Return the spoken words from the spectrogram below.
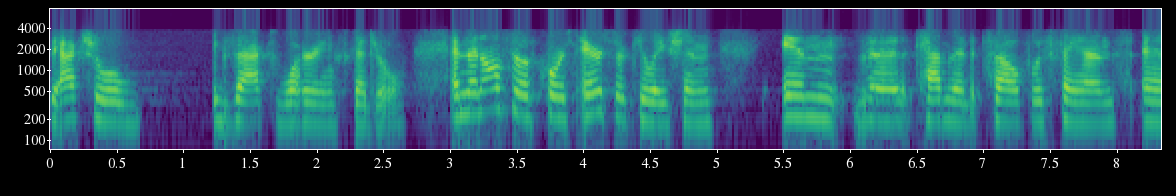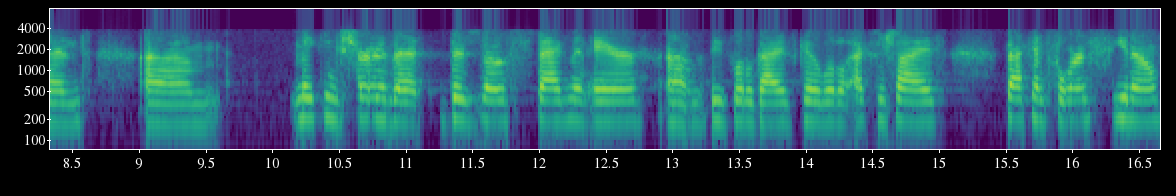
the actual exact watering schedule. And then also of course air circulation in the cabinet itself with fans and um, making sure that there's no stagnant air. Um, these little guys get a little exercise back and forth. You know,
